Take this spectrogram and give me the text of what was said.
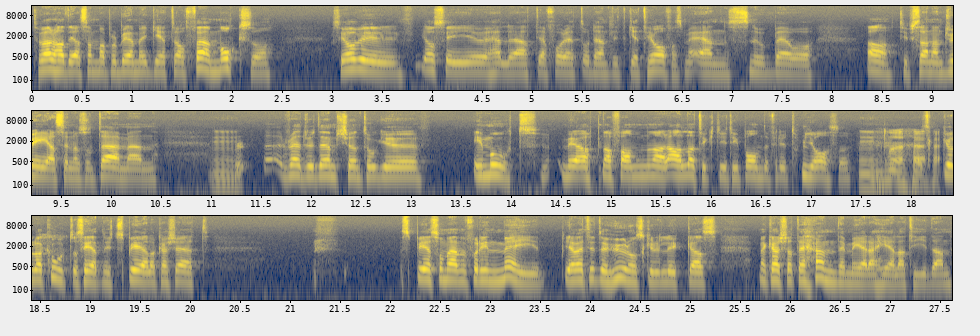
Tyvärr hade jag samma problem med GTA 5 också. Så jag, vill, jag ser ju hellre att jag får ett ordentligt GTA fast med en snubbe och ja, typ San Andreas eller något sånt där, men Mm. Red Redemption tog ju emot med öppna famnar. Alla tyckte ju typ om det förutom jag så. Mm. Det skulle vara coolt att se ett nytt spel och kanske ett spel som även får in mig. Jag vet inte hur de skulle lyckas men kanske att det händer mera hela tiden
